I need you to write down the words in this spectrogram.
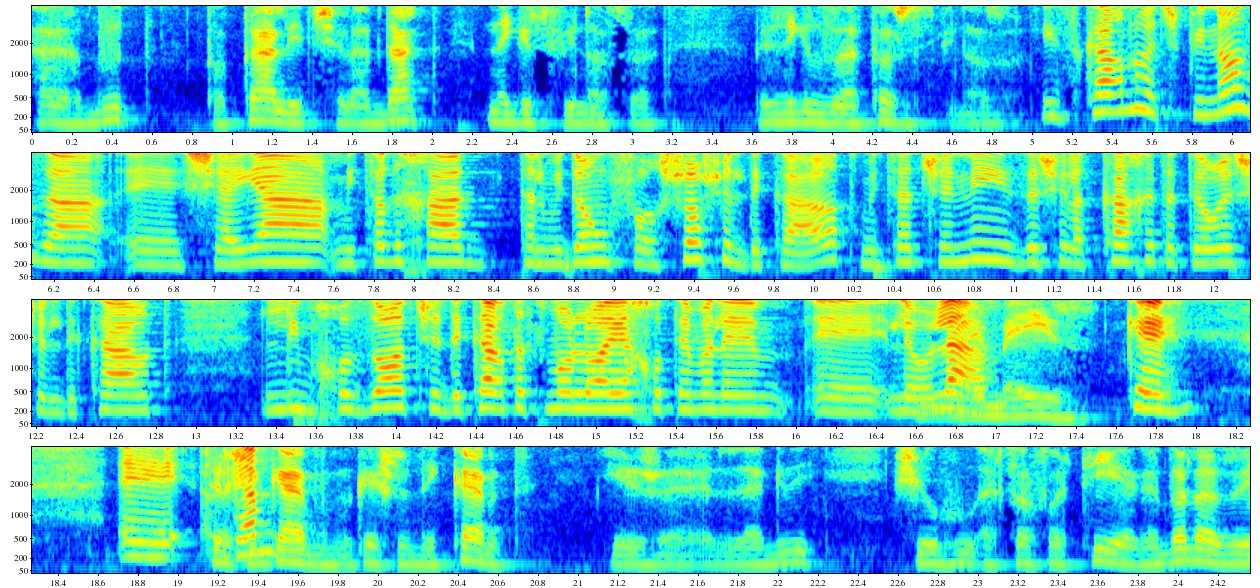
אחדות טוטאלית של הדת נגד ספינוסה. וזה גדולתו של ספינוזה. הזכרנו את שפינוזה, אה, שהיה מצד אחד תלמידו ומפרשו של דקארט, מצד שני זה שלקח את התיאוריה של דקארט למחוזות שדקארט עצמו לא היה חותם עליהם אה, לעולם. מעז. כן. אה, דרך גם... אגב, בקשר לדקארט, יש להגיד שהוא הצרפתי הגדול הזה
